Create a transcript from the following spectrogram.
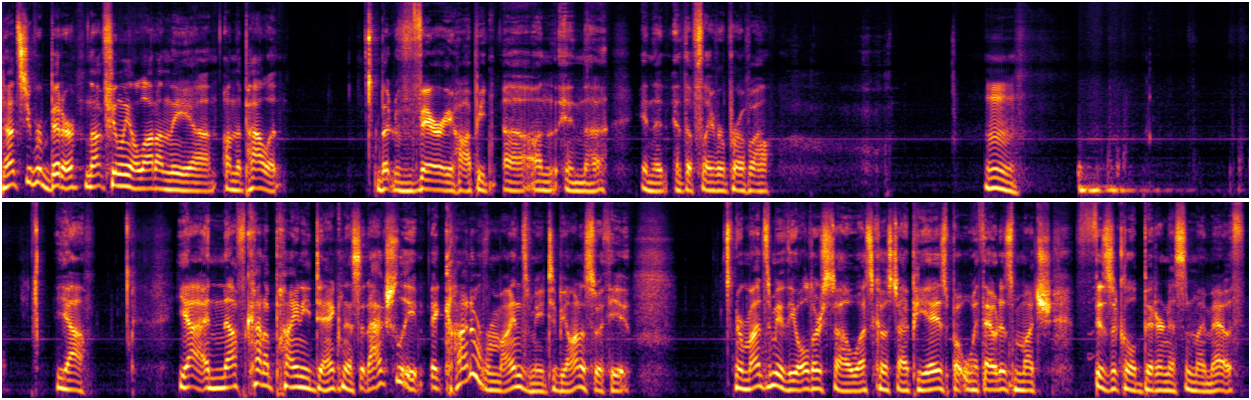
not super bitter, not feeling a lot on the, uh, on the palate, but very hoppy, uh, on, in the, in the, the flavor profile. Hmm. Yeah. Yeah, enough kind of piney dankness. It actually it kind of reminds me, to be honest with you. It reminds me of the older style West Coast IPAs, but without as much physical bitterness in my mouth.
